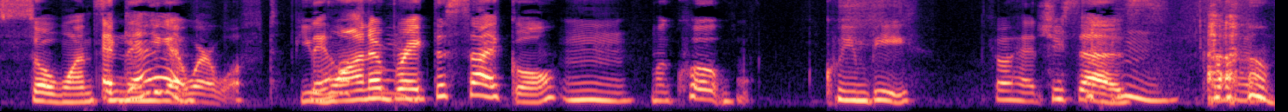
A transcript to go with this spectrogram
so once and again, then you get werewolfed. if you want to break the cycle, Mm. I'm gonna quote Queen Bee. Go ahead. She says. Go ahead.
